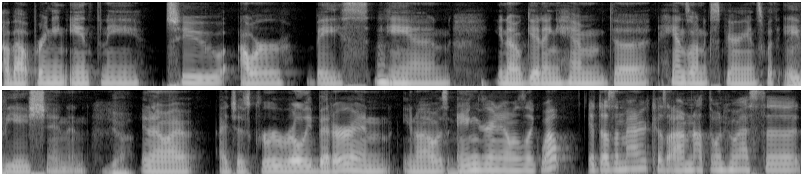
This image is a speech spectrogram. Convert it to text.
about bringing Anthony to our base Mhm. and you know getting him the hands-on experience with Right. aviation and Yeah. you know I I just grew really bitter and you know I was angry and I was like well it doesn't matter because I'm not the one who has to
